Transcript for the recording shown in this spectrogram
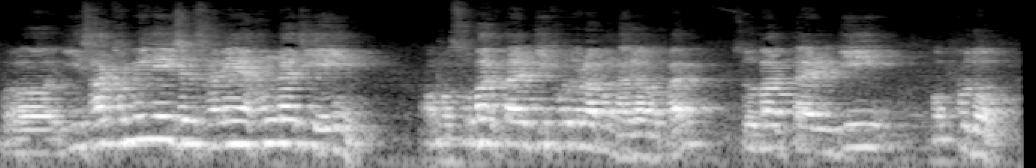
뭐, 이 4커뮤니케이션 3의 한 가지 예인, 어, 뭐, 수박, 딸기, 포도를 한번 가져와 볼까요? 수박, 딸기, 뭐, 포도.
